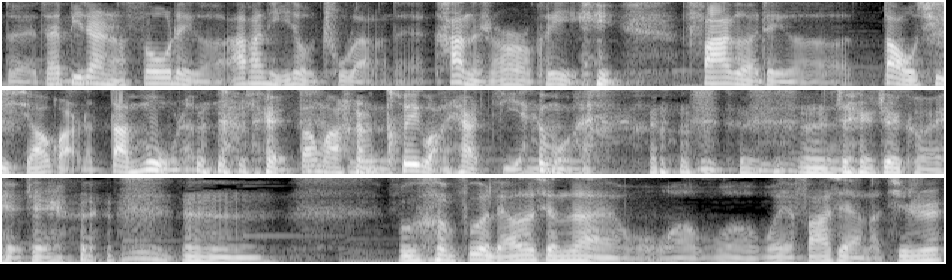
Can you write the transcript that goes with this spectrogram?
对，在 B 站上搜这个《阿凡提》就出来了。对，看的时候可以 发个这个盗趣小馆的弹幕什么的，对，帮忙推广一下节目。嗯，这个这可以，这个，嗯，不过不过聊到现在，我我我也发现了，其实。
